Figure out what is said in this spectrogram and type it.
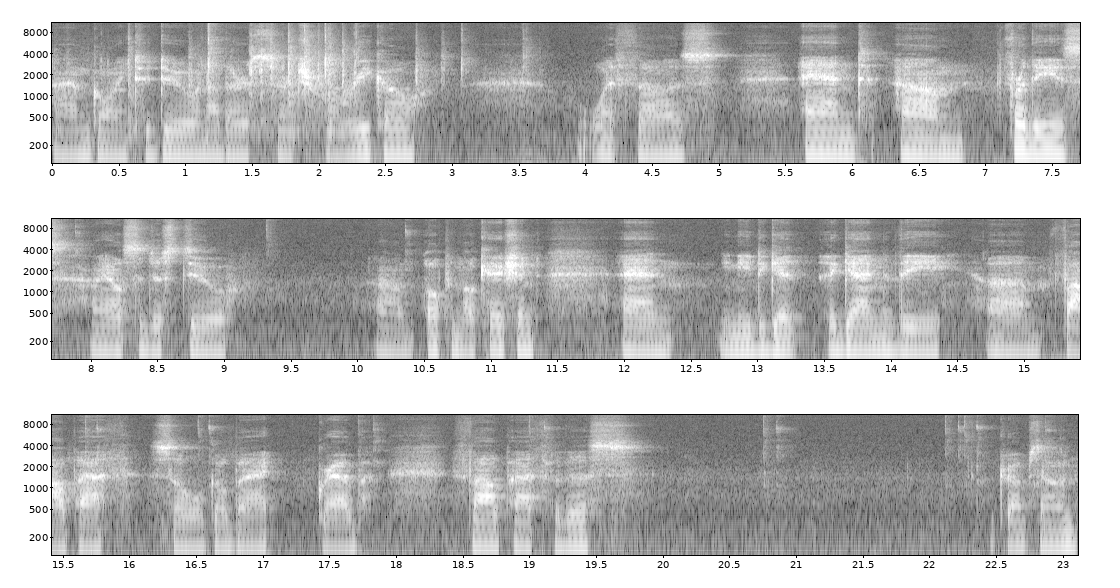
I'm going to do another search for Rico with those. And um, for these, I also just do um, open location and you need to get again the um, file path. So we'll go back grab file path for this. Drop zone.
